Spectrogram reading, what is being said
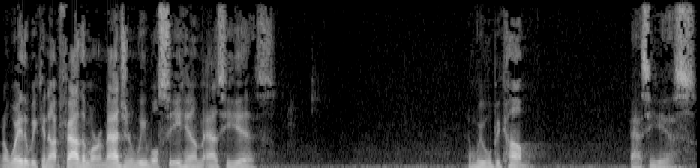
In a way that we cannot fathom or imagine, we will see Him as He is. And we will become as He is.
